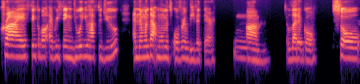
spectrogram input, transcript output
cry, think about everything, do what you have to do. And then when that moment's over, leave it there. Mm. Um, let it go. So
